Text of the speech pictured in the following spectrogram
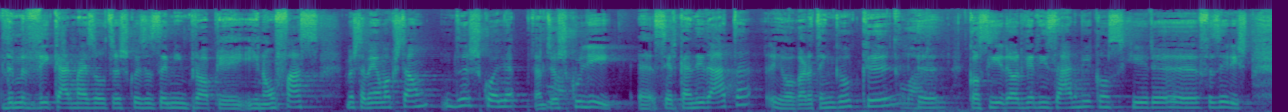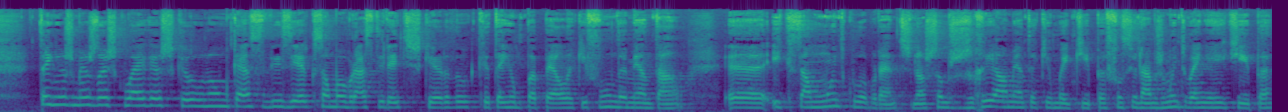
de me dedicar mais a outras coisas a mim própria e não o faço, mas também é uma questão de escolha. Portanto, claro. eu escolhi uh, ser candidata, eu agora tenho que claro. uh, conseguir organizar-me e conseguir uh, fazer isto. Tenho os meus dois colegas que eu não me canso de dizer que são o meu braço direito e esquerdo, que têm um papel aqui fundamental uh, e que são muito colaborantes. Nós somos realmente aqui uma equipa, funcionamos muito bem a equipa,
